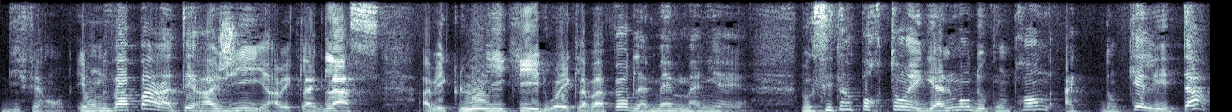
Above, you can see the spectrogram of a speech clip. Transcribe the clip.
différentes. Et on ne va pas interagir avec la glace, avec l'eau liquide ou avec la vapeur de la même manière. Donc c'est important également de comprendre dans quel état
